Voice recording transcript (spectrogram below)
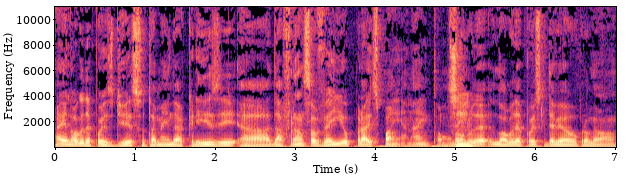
Aí logo depois disso, também da crise, a da França veio para a Espanha, né? Então logo, de- logo depois que teve o problema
